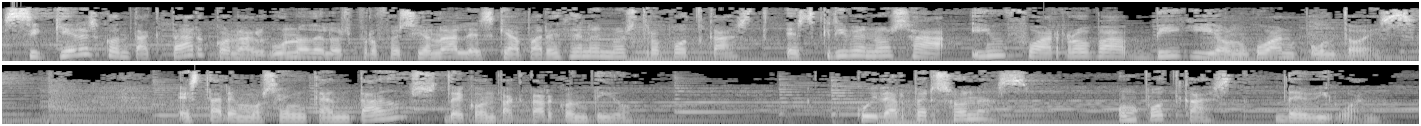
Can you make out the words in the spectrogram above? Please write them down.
Si quieres contactar con alguno de los profesionales que aparecen en nuestro podcast, escríbenos a info@big-one.es. Estaremos encantados de contactar contigo. Cuidar personas, un podcast de Big One.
